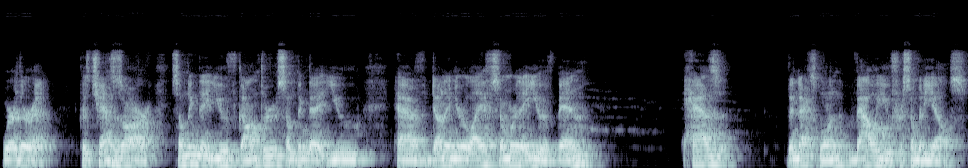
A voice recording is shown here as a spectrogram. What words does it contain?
where they're at. Because chances are something that you've gone through, something that you have done in your life, somewhere that you have been, has the next one value for somebody else.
